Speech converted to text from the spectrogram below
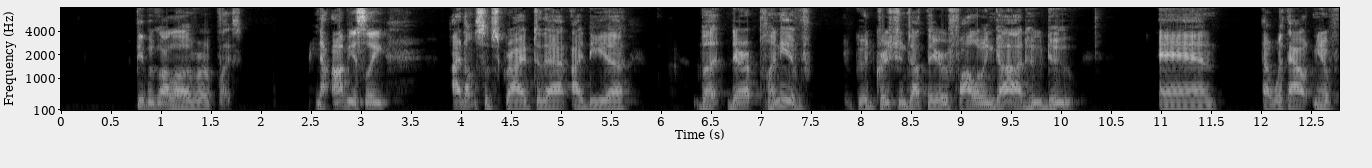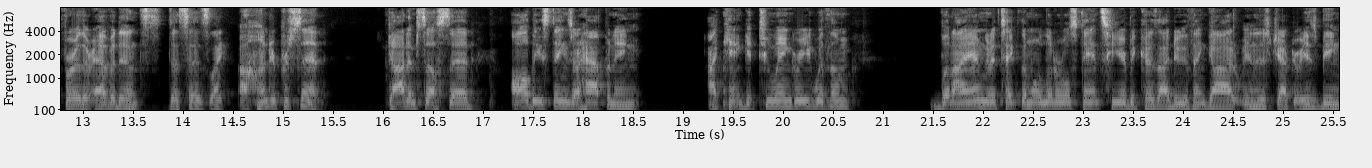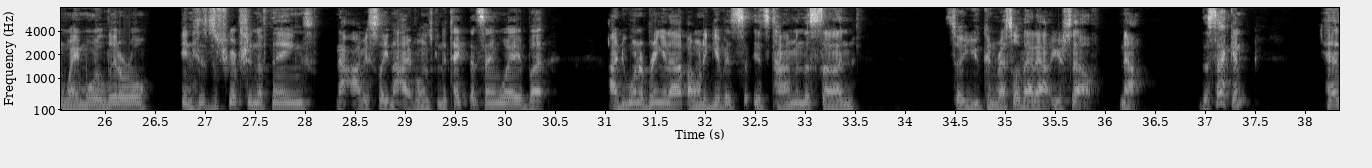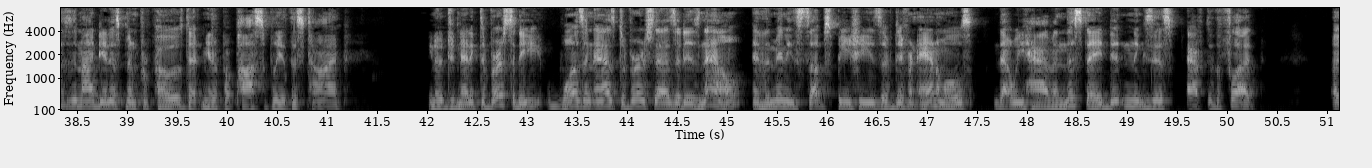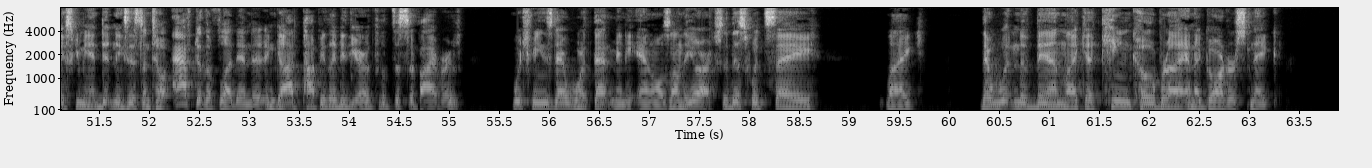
People go all over the place. Now, obviously, I don't subscribe to that idea, but there are plenty of good Christians out there following God who do. And uh, without you know further evidence that says like hundred percent, God Himself said all these things are happening. I can't get too angry with them but I am going to take the more literal stance here because I do think God in this chapter is being way more literal in his description of things. Now, obviously, not everyone's going to take that same way, but I do want to bring it up. I want to give it its time in the sun so you can wrestle that out yourself. Now, the second has an idea that's been proposed that, you know, possibly at this time, you know, genetic diversity wasn't as diverse as it is now, and the many subspecies of different animals that we have in this day didn't exist after the flood. Excuse me, it didn't exist until after the flood ended, and God populated the earth with the survivors, which means there weren't that many animals on the ark. So this would say, like, there wouldn't have been like a king cobra and a garter snake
